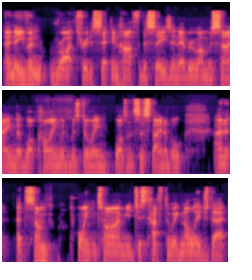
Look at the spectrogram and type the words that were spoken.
and even right through the second half of the season, everyone was saying that what Collingwood was doing wasn't sustainable, and at, at some point in time, you just have to acknowledge that.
